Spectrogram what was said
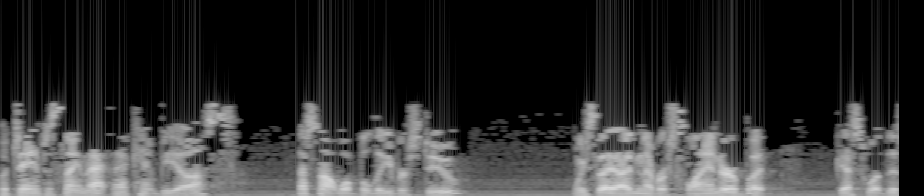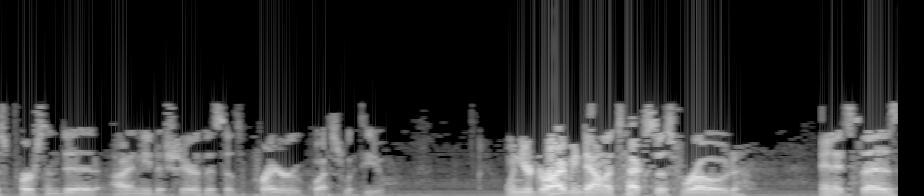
But James is saying that that can't be us. That's not what believers do. We say I'd never slander, but guess what this person did? I need to share this as a prayer request with you. When you're driving down a Texas road and it says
